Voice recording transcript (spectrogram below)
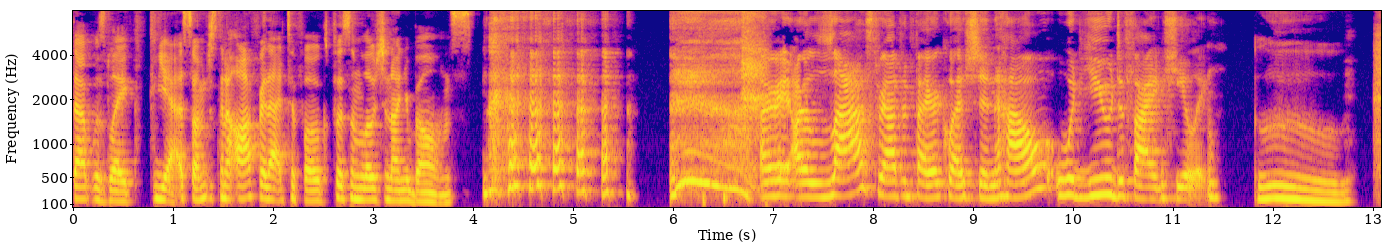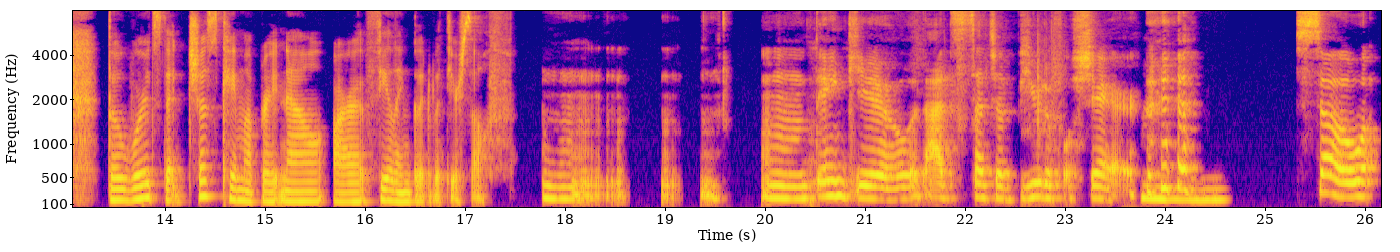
that was like, yeah. So I'm just going to offer that to folks. Put some lotion on your bones. All right. Our last rapid fire question How would you define healing? Ooh. The words that just came up right now are feeling good with yourself. Mm. Mm, thank you. That's such a beautiful share. Mm. so,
